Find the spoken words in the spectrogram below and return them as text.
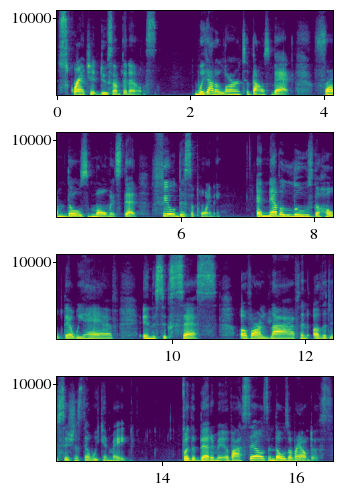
Scratch it, do something else. We got to learn to bounce back from those moments that feel disappointing and never lose the hope that we have in the success of our lives and other decisions that we can make for the betterment of ourselves and those around us.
